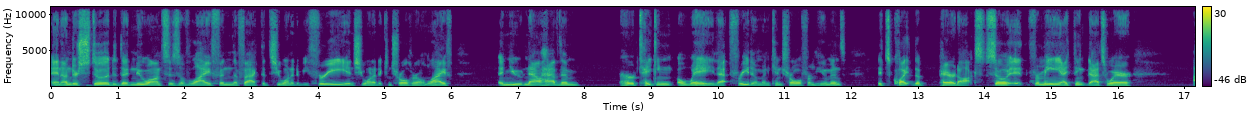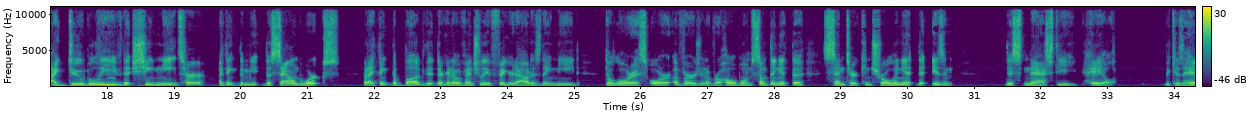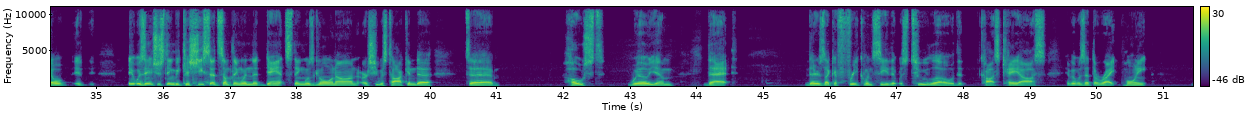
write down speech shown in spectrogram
and understood the nuances of life and the fact that she wanted to be free and she wanted to control her own life. And you now have them her taking away that freedom and control from humans it's quite the paradox so it for me i think that's where i do believe that she needs her i think the the sound works but i think the bug that they're going to eventually have figured out is they need dolores or a version of rehoboam something at the center controlling it that isn't this nasty Hale. Because Hale, it, it was interesting because she said something when the dance thing was going on, or she was talking to to host William that there's like a frequency that was too low that caused chaos. If it was at the right point,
